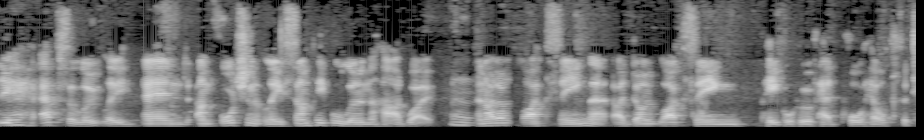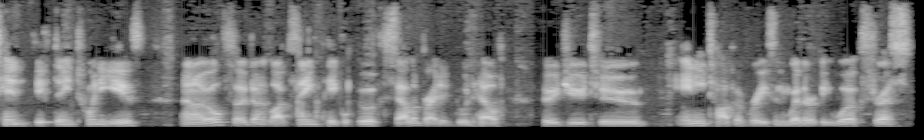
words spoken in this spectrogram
Yeah, absolutely. And unfortunately, some people learn the hard way. And I don't like seeing that. I don't like seeing people who have had poor health for 10, 15, 20 years. And I also don't like seeing people who have celebrated good health who, due to any type of reason, whether it be work stress,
